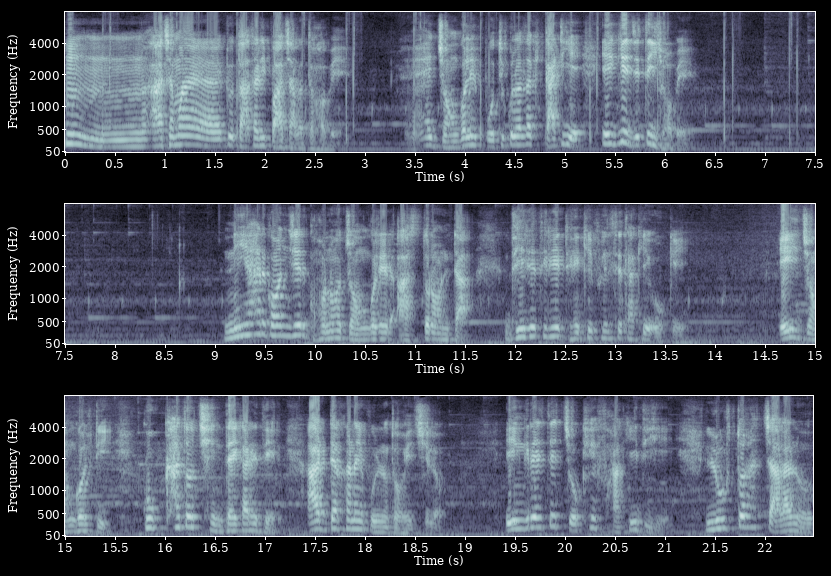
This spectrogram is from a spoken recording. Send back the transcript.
হুম, আজ আমায় একটু তাড়াতাড়ি পা চালাতে হবে। জঙ্গলের প্রতিকূলতাকে কাটিয়ে এগিয়ে যেতেই হবে। নিহারগঞ্জের ঘন জঙ্গলের আস্তরণটা ধীরে ধীরে ঢেকে ফেলতে থাকে ওকে। এই জঙ্গলটি কুখ্যাত ছিনতাইকারীদের আড্ডাখানায় পরিণত হয়েছিল। ইংরেজদের চোখে ফাঁকি দিয়ে লুটতরা চালানোর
